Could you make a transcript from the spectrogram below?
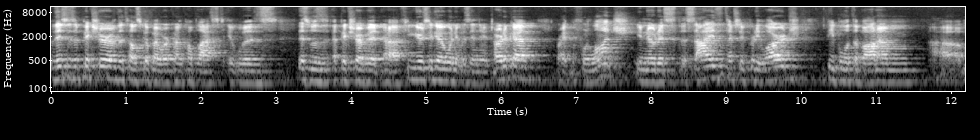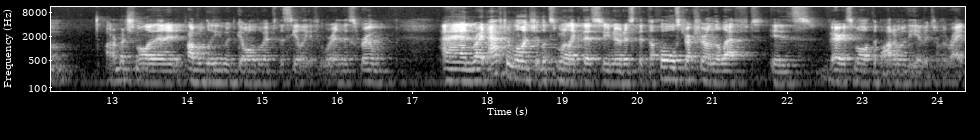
This is a picture of the telescope I work on called BLAST. It was this was a picture of it uh, a few years ago when it was in Antarctica, right before launch. You notice the size, it's actually pretty large. The people at the bottom um, are much smaller than it. It probably would go all the way up to the ceiling if it were in this room. And right after launch, it looks more like this. So you notice that the whole structure on the left is very small at the bottom of the image on the right.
